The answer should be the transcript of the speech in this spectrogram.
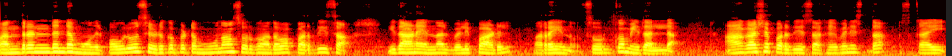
പന്ത്രണ്ടിന്റെ മൂന്നിൽ. പൗലോസ് എടുക്കപ്പെട്ട മൂന്നാം സ്വർഗം അഥവാ പർദീസ ഇതാണ് എന്നാൽ വെളിപ്പാടിൽ പറയുന്നു. സ്വർഗം ഇതല്ല. ആകാശ പർദീസ ഹെവനിസ് ദ സ്കൈ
